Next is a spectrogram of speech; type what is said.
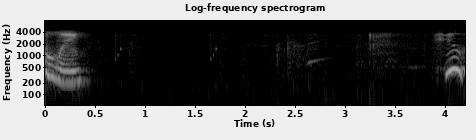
Like. Phew.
